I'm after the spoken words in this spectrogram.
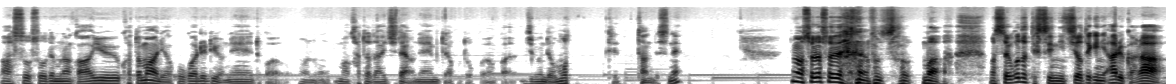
あ、そうそう、でもなんかああいう肩周り憧れるよね、とか、あの、まあ肩大事だよね、みたいなことをなんか自分で思ってたんですね。まあそれはそれで、あの、そう、まあ、まあそういうことって普通に日常的にあるから、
